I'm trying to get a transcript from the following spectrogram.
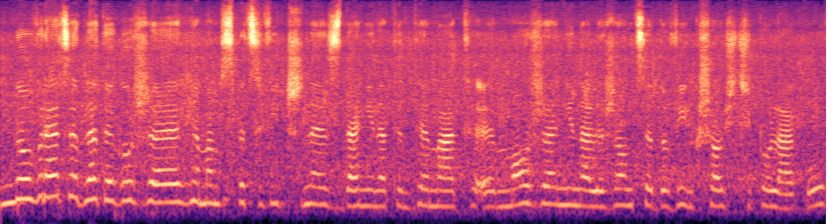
No wraca dlatego, że ja mam specyficzne zdanie na ten temat, e, może nie należące do większości Polaków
